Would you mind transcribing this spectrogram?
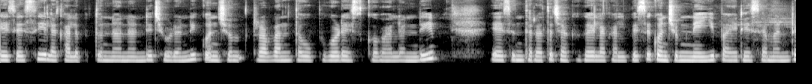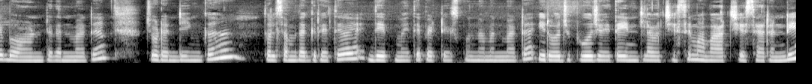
వేసేసి ఇలా కలుపుతున్నానండి చూడండి. కొంచెం రవ్వ అంతా ఉప్పు కూడా వేసుకోవాలండి. వేసిన తర్వాత చక్కగా ఇలా కలిపేసి కొంచెం నెయ్యి పైన వేసామంటే బాగుంటుంది అనమాట చూడండి ఇంకా తులసమ్మ దగ్గర అయితే దీపం అయితే పెట్టేసుకున్నాం అనమాట ఈరోజు పూజ అయితే ఇంట్లో వచ్చేసి మా వారు చేశారండి.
